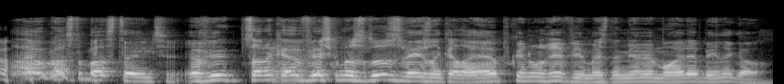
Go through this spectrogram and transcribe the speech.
ah, eu gosto bastante. Eu vi só naquela, eu vi acho que umas duas vezes naquela época e não revi, mas na minha memória é bem legal.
